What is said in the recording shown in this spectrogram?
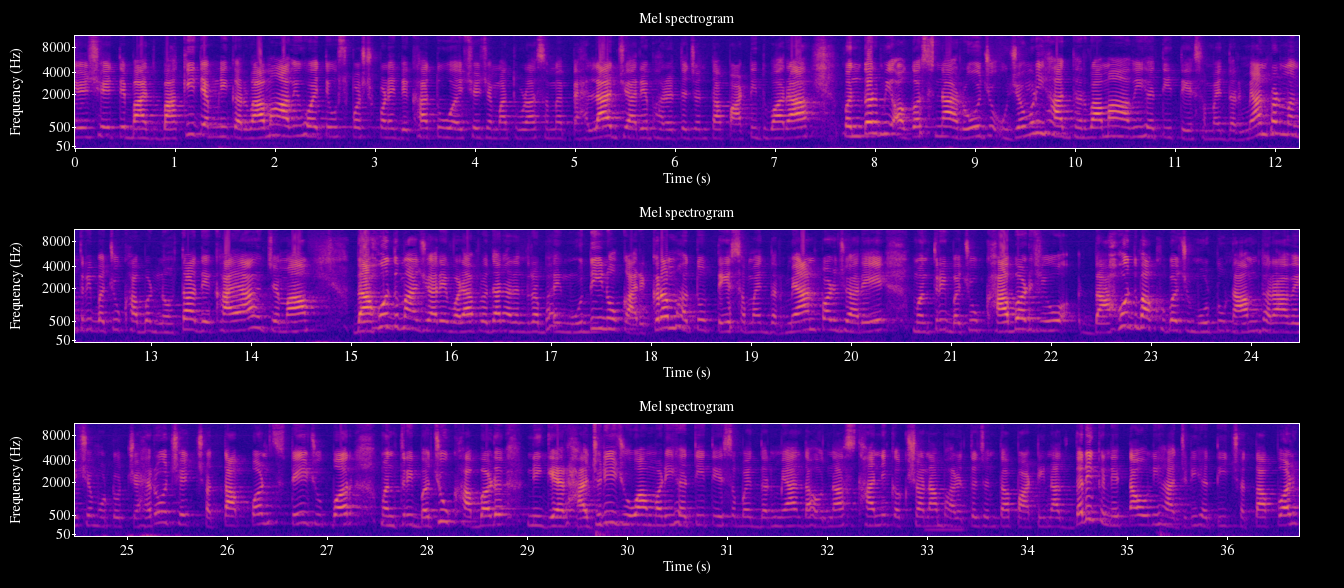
જે છે તે બાદ બાકી તેમની કરવામાં આવી હોય તેવું સ્પષ્ટપણે દેખાતું હોય છે. જેમાં થોડા સમય પહેલાં જ જ્યારે ભારતીય જનતા પાર્ટી દ્વારા પંદરમી ઓગસ્ટના રોજ ઉજવણી હાથ ધરવામાં આવી હતી તે સમય દરમિયાન પણ મંત્રી બચુ ખાબડ નહોતા દેખાયા. જેમાં દાહોદમાં જ્યારે વડાપ્રધાન નરેન્દ્રભાઈ મોદીનો કાર્યક્રમ હતો તે સમય દરમિયાન પણ જ્યારે મંત્રી બચુ ખાબડ જેઓ દાહોદમાં ખૂબ જ મોટું નામ ધરાવે છે, મોટો ચહેરો છે, છતાં પણ સ્ટેજ ઉપર મંત્રી બચુ ખાબડની ગેરહાજરી જોવા મળી હતી. તે સમય દરમિયાન દાહોદના સ્થાનિક કક્ષાના ભારતીય જનતા પાર્ટીના દરેક નેતાઓની હાજરી હતી, છતાં પણ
